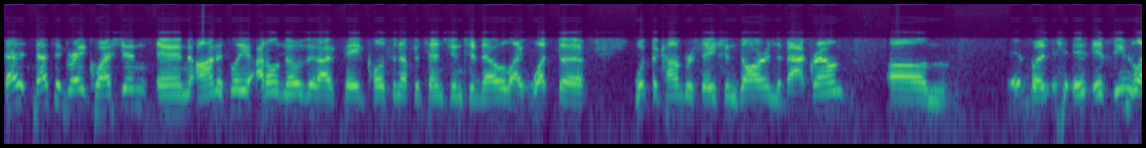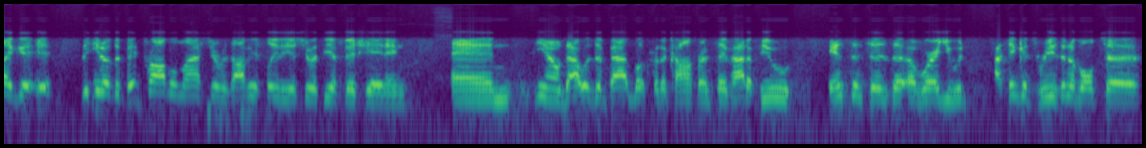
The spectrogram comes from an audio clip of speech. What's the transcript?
That that's a great question, and honestly, I don't know that I've paid close enough attention to know like what the what the conversations are in the background. Um, but it, it seems like it, it, you know the big problem last year was obviously the issue with the officiating, and you know that was a bad look for the conference. They've had a few instances of where you would I think it's reasonable to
